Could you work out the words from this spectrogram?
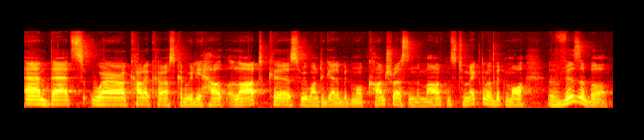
and that's where color curves can really help a lot because we want to get a bit more contrast in the mountains to make them a bit more visible.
